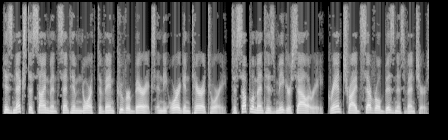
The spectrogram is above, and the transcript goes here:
His next assignment sent him north to Vancouver Barracks in the Oregon Territory. To supplement his meager salary, Grant tried several business ventures.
